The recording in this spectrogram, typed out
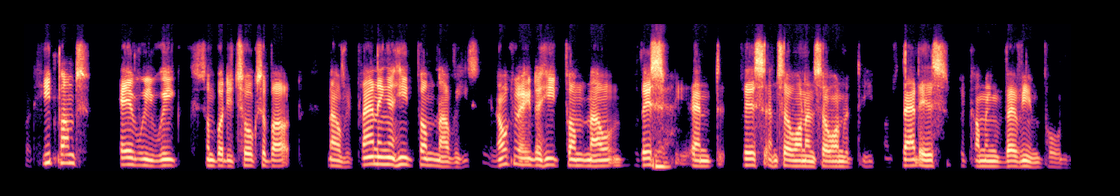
But heat pumps, every week somebody talks about now we're planning a heat pump, now we inaugurate a heat pump, now this and this and so on and so on with heat pumps. That is becoming very important.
